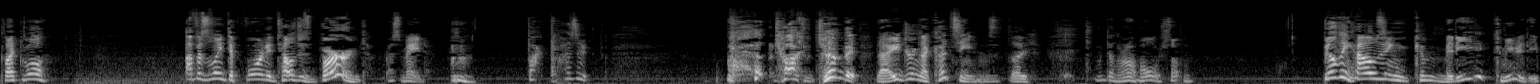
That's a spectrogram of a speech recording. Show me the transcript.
Collectible. Office linked to foreign intelligence burned. Rest made. Fuck, why is it... Talking to Timbit. Ate during that cutscene. It's like, went down the wrong hole or something. Building Housing Committee Community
